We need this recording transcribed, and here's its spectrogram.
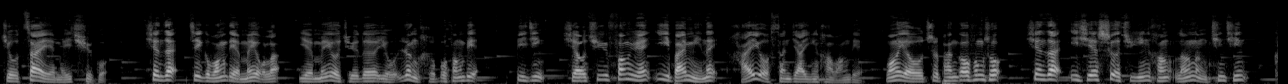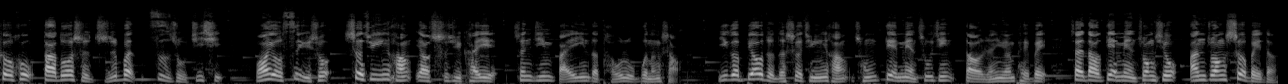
就再也没去过。现在这个网点没有了，也没有觉得有任何不方便。”毕竟，小区方圆一百米内还有三家银行网点。网友智攀高峰说：“现在一些社区银行冷冷清清，客户大多是直奔自助机器。”网友思雨说：“社区银行要持续开业，真金白银的投入不能少。一个标准的社区银行，从店面租金到人员配备，再到店面装修、安装设备等，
